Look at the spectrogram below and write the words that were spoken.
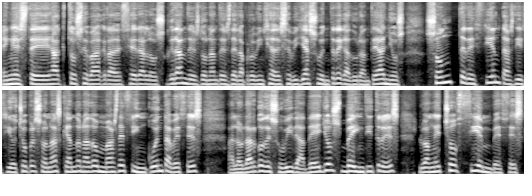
En este acto se va a agradecer a los grandes donantes de la provincia de Sevilla su entrega durante años. Son 318 personas que han donado más de 50 veces a lo largo de su vida. De ellos, 23 lo han hecho 100 veces.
